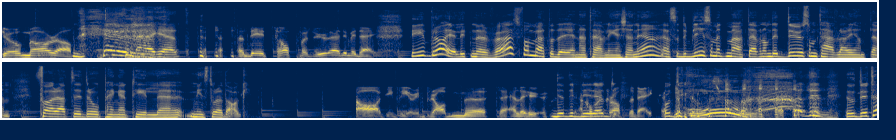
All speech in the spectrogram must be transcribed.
God morgon. Hur är läget? Det är toppen. Hur är det med dig? Det är bra, jag är lite nervös för att möta dig i den här tävlingen känner jag. Alltså det blir som ett möte, även om det är du som tävlar egentligen, för att dra pengar till eh, min stora dag. Ja, det blir ett bra möte, eller hur? Det- det blir- Jag kommer krossa dig. Och du, Oh! du, du tar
